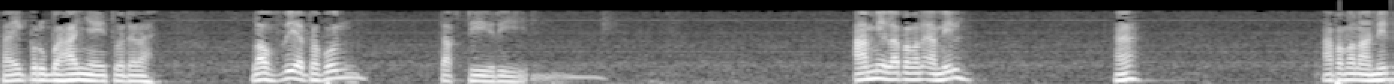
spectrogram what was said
baik perubahannya itu adalah lafzi ataupun takdiri. Amil apa mana amil? Hah? Apa mana amil?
